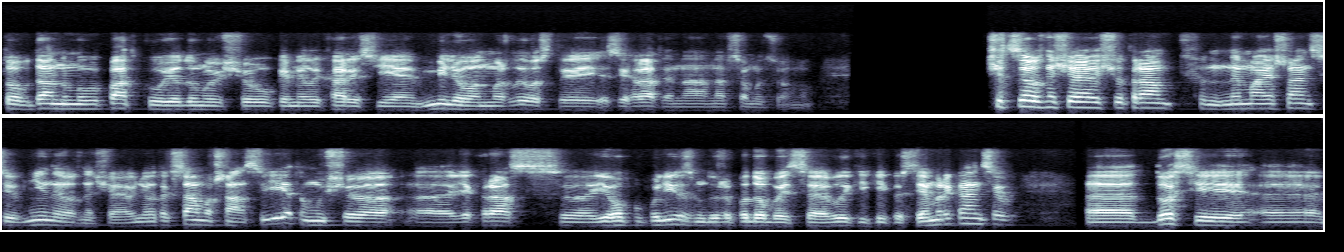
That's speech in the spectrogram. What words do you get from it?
То в даному випадку я думаю, що у Каміли Харріс є мільйон можливостей зіграти на, на всьому цьому. Чи це означає, що Трамп не має шансів? Ні, не означає. У нього так само шанси є, тому що е, якраз е, його популізм дуже подобається великій кількості американців. Е, досі е,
